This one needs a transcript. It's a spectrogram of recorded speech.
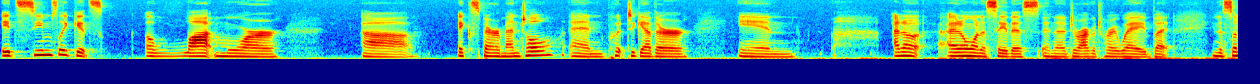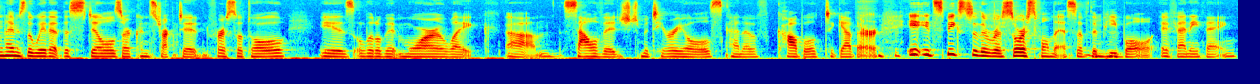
it seems like it's a lot more uh, experimental and put together in. I don't. I don't want to say this in a derogatory way, but you know, sometimes the way that the stills are constructed for sotol is a little bit more like um, salvaged materials kind of cobbled together. it, it, speaks to the resourcefulness of the mm-hmm. people, if anything.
